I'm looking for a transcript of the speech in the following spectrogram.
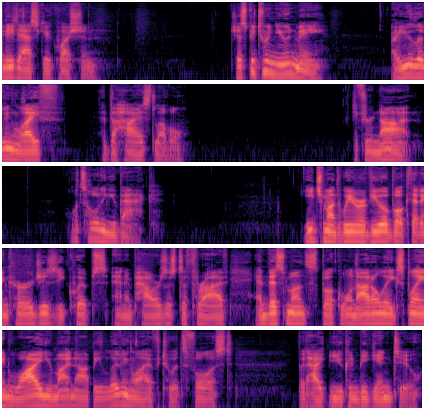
I need to ask you a question. Just between you and me, are you living life at the highest level? If you're not, what's holding you back? Each month, we review a book that encourages, equips, and empowers us to thrive. And this month's book will not only explain why you might not be living life to its fullest, but how you can begin to.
